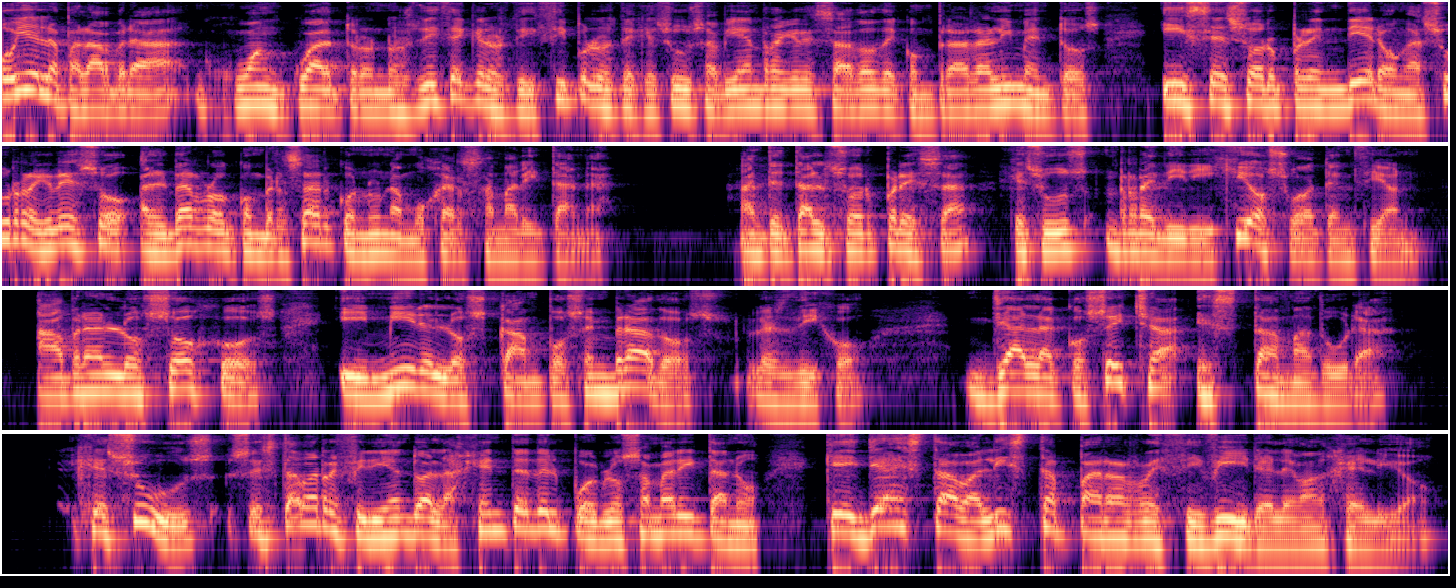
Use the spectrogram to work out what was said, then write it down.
Hoy en la palabra Juan 4 nos dice que los discípulos de Jesús habían regresado de comprar alimentos y se sorprendieron a su regreso al verlo conversar con una mujer samaritana. Ante tal sorpresa, Jesús redirigió su atención. Abran los ojos y miren los campos sembrados, les dijo. Ya la cosecha está madura. Jesús se estaba refiriendo a la gente del pueblo samaritano que ya estaba lista para recibir el Evangelio.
